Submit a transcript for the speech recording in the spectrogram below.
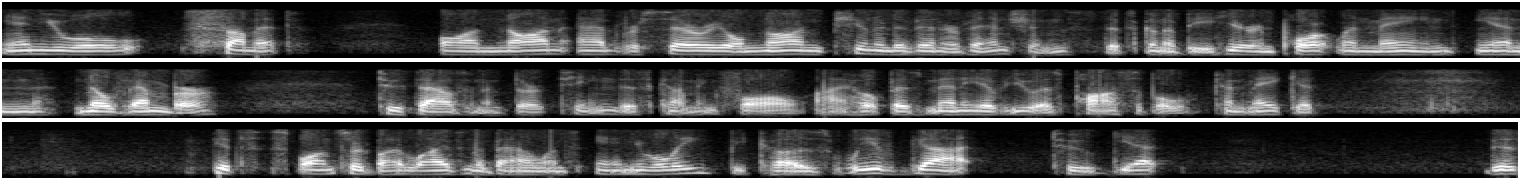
annual summit on non-adversarial, non-punitive interventions that's going to be here in Portland, Maine in November 2013, this coming fall. I hope as many of you as possible can make it. It's sponsored by Lives in the Balance annually because we've got to get this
